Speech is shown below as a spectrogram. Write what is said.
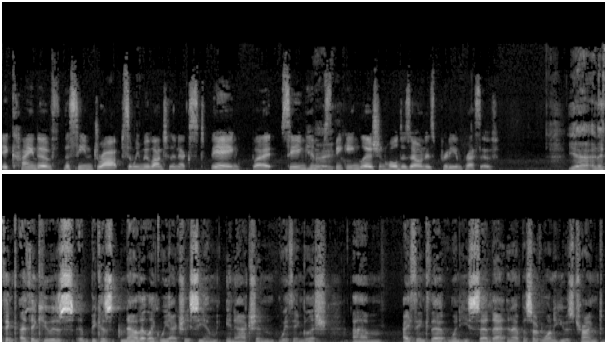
it kind of, the scene drops and we move on to the next thing. But seeing him Right. speak English and hold his own is pretty impressive. Yeah, and I think I think he was because now that like we actually see him in action with English, um, I think that when he said that in episode one, he was trying to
